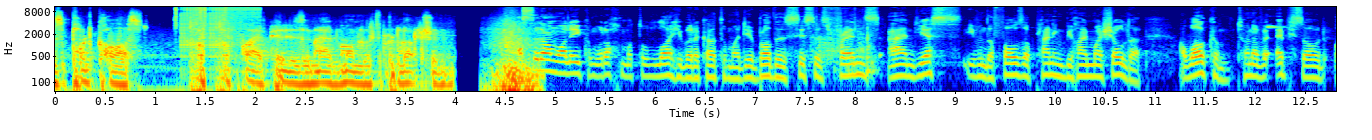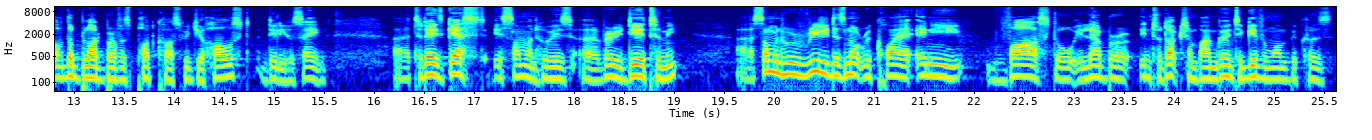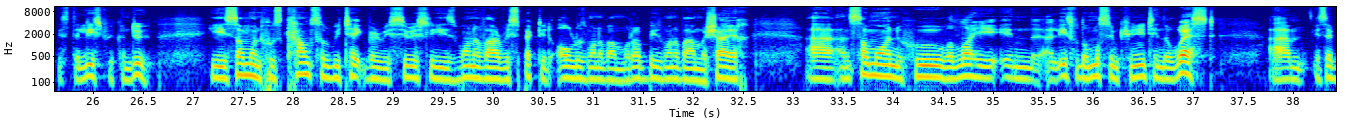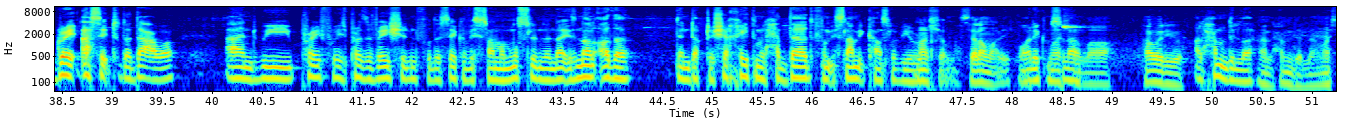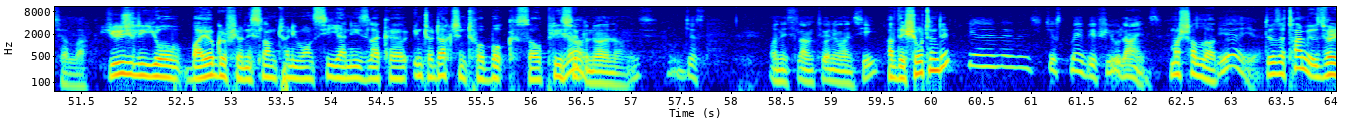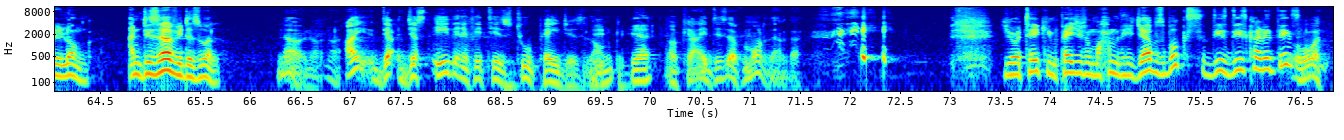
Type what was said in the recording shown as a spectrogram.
Brothers podcast, Five Pillars of Mad Monolith production. Assalamu alaikum wa rahmatullahi wa barakatuh, my dear brothers, sisters, friends, and yes, even the foes are planning behind my shoulder. And welcome to another episode of the Blood Brothers podcast with your host, Dilly Hussein. Uh, today's guest is someone who is uh, very dear to me, uh, someone who really does not require any vast or elaborate introduction, but I'm going to give him one because it's the least we can do. He is someone whose counsel we take very seriously. He's one of our respected elders, one of our murabbis, one of our mashayikh, uh, and someone who, wallahi, in at least for the Muslim community in the West, um, is a great asset to the da'wah. And we pray for his preservation for the sake of Islam and Muslims, and that is none other than Dr. Sheikh Haytham al Haddad from Islamic Council of Europe. MashaAllah. Assalamu alaikum. Wa alaikum. How are you? Alhamdulillah. Alhamdulillah. MashaAllah. Usually, your biography on Islam 21C and is like an introduction to a book, so please No, no, no. It's just on Islam 21C. have they shortened it? Yeah, it's just maybe a few lines. MashaAllah. Yeah, yeah. There was a time it was very long and deserved as well. No, no, no. I just even if it is two pages long. Yeah. Okay, I deserve more than that. You're taking pages from Muhammad Hijab's books, these these kind of things. What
